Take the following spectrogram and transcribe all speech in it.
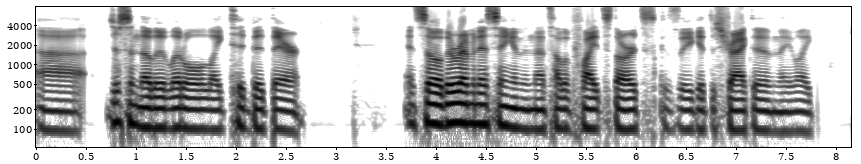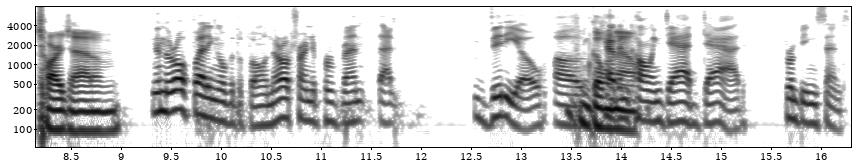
Uh, just another little like tidbit there. And so they're reminiscing, and then that's how the fight starts because they get distracted and they like charge at him. And they're all fighting over the phone. They're all trying to prevent that video of Kevin out. calling dad dad from being sent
